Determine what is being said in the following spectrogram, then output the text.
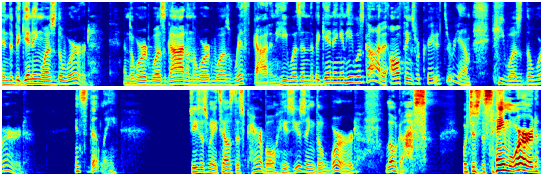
In the beginning was the Word, and the Word was God, and the Word was with God, and He was in the beginning, and He was God, and all things were created through Him. He was the Word. Incidentally, Jesus, when He tells this parable, He's using the word logos, which is the same word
